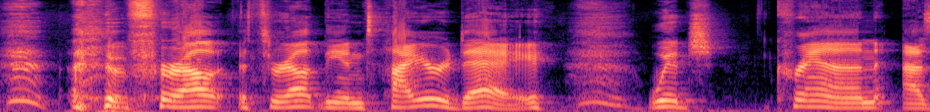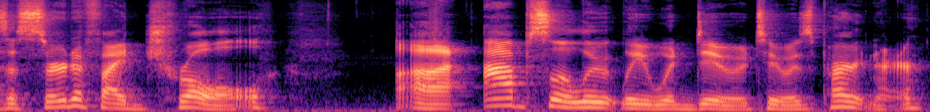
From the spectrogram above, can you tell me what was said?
throughout throughout the entire day, which Kran, as a certified troll, uh, absolutely would do to his partner.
